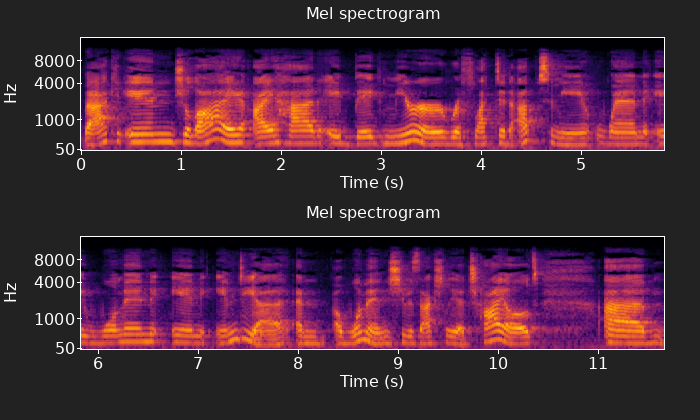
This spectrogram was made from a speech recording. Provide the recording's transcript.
back in July, I had a big mirror reflected up to me when a woman in India, and a woman, she was actually a child, um,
